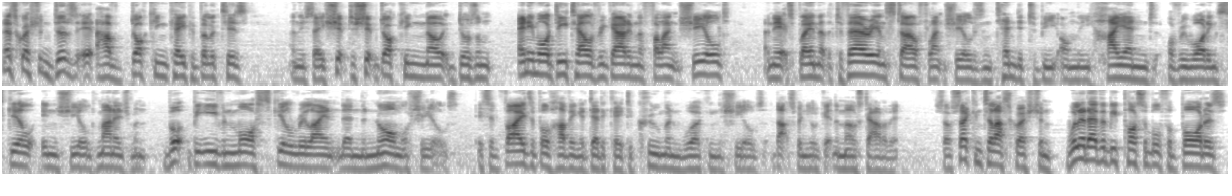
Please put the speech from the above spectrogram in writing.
Next question Does it have docking capabilities? And they say ship to ship docking, no, it doesn't. Any more details regarding the phalanx shield? And they explain that the Tevarin style phalanx shield is intended to be on the high end of rewarding skill in shield management, but be even more skill reliant than the normal shields. It's advisable having a dedicated crewman working the shields, that's when you'll get the most out of it. So, second to last question Will it ever be possible for boarders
